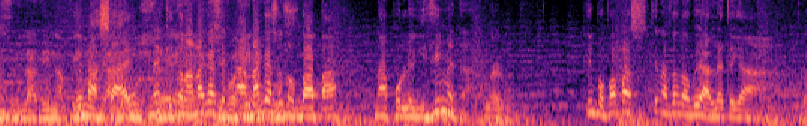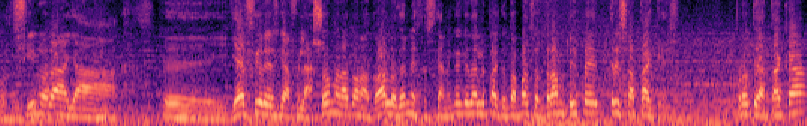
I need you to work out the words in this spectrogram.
μάσε Δηλαδή να πει δεν για μασάει. λόγους, Ναι, και ε, τον ανάγκασε, ψηφοθετικούς. ανάγκασε τον Πάπα να απολογηθεί μετά. Βέβαια. Είπε ο Πάπα, τι είναι αυτά τα οποία λέτε για σύνορα, για ε, γέφυρες, για φυλασσόμενα, το ένα το άλλο, δεν είναι χριστιανικά κτλ. Και το απάντησε ο Τραμπ, του είπε τρεις ατάκες. Πρώτη ατάκα,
